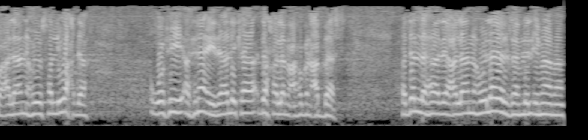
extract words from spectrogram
وعلى أنه يصلي وحده وفي أثناء ذلك دخل معه ابن عباس. فدل هذا على أنه لا يلزم للإمامة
